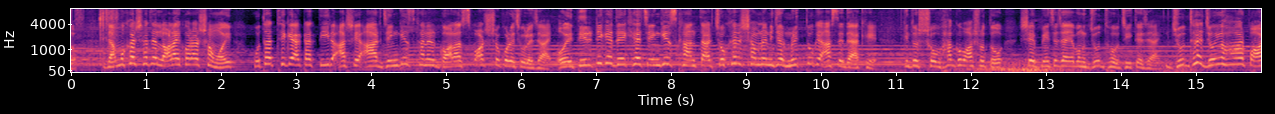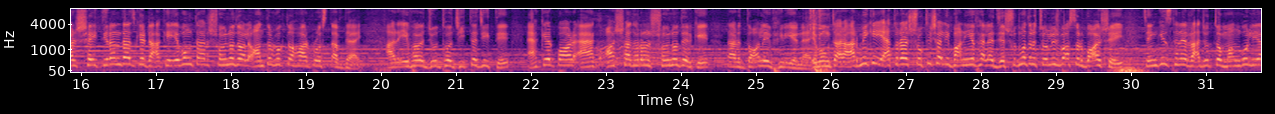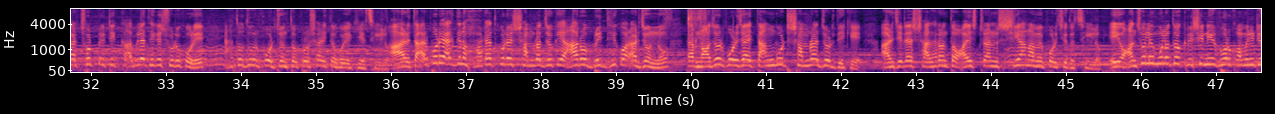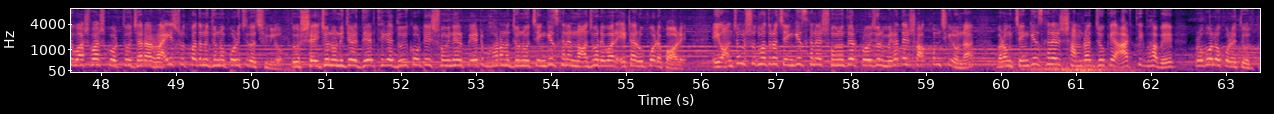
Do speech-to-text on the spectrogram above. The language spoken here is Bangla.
জামুখার সাথে লড়াই করার সময় কোথার থেকে একটা তীর আসে আর চেঙ্গিস খানের গলা স্পর্শ করে চলে যায়। ওই তীরটিকে দেখে চেঙ্গিস খান তার চোখের সামনে নিজের মৃত্যুকে আসতে দেখে। কিন্তু সৌভাগ্যবশত সে বেঁচে যায় এবং যুদ্ধ জিতে যায়। যুদ্ধে জয়ী হওয়ার পর সেই তীরন্দাজকে ডাকে এবং তার সৈন্যদলে অন্তর্ভুক্ত হওয়ার প্রস্তাব দেয়। আর এইভাবে যুদ্ধ জিতে জিতে একের পর এক অসাধারণ সৈন্যদেরকে তার দলে ভিড়িয়ে নেয় এবং তার আর্মিকে এতটা শক্তিশালী বানিয়ে ফেলে যে শুধুমাত্র চল্লিশ বছর বয়সেই চেঙ্গিস খানের রাজত্ব মঙ্গোলিয়ার ছোট্ট একটি কাবিলা থেকে শুরু করে এত দূর পর্যন্ত প্রসারিত হয়ে গিয়েছিল। আর তারপরে একদিন হঠাৎ করে সাম্রাজ্যকে আরও বৃদ্ধি করার জন্য তার নজর পড়ে যায় তাঙ্গুট সাম্রাজ্যর দিকে, আর যেটা সাধারণত ওয়েস্টার্ন শিয়া নামে পরিচিত ছিল। এই অঞ্চলে মূলত কৃষি নির্ভর কমিউনিটি বসবাস করত, যারা রাইস উৎপাদনের জন্য পরিচিত ছিল। তো সেই জন্য নিজের দেড় থেকে দুই কোটি সৈন্যের পেট ভরানোর জন্য চেঙ্গিস খানের নজর এবার এটার উপরে পড়ে। এই অঞ্চল শুধুমাত্র চেঙ্গিস খানের সৈন্যদের প্রয়োজন মেটাতে সক্ষম ছিল না, বরং চেঙ্গিস খানের সাম্রাজ্যকে আর্থিকভাবে প্রবল করে তুলত।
